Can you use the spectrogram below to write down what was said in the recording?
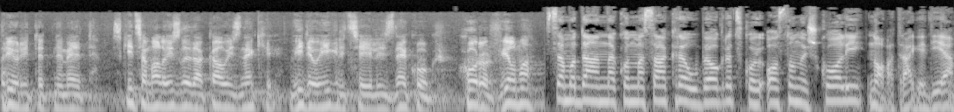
prioritetne mete. Skica malo izgleda kao iz neke video igrice ili iz nekog horor filma. Samo dan nakon masakra u Beogradskoj osnovnoj školi, nova tragedija.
